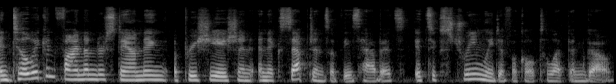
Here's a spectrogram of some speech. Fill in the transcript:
Until we can find understanding, appreciation, and acceptance of these habits, it's extremely difficult to let them go.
